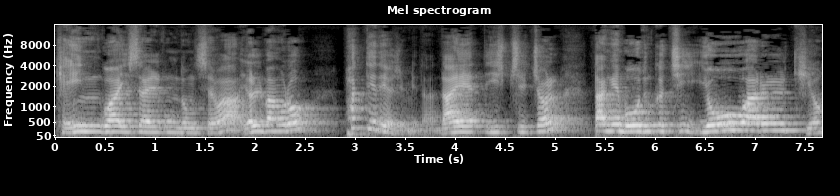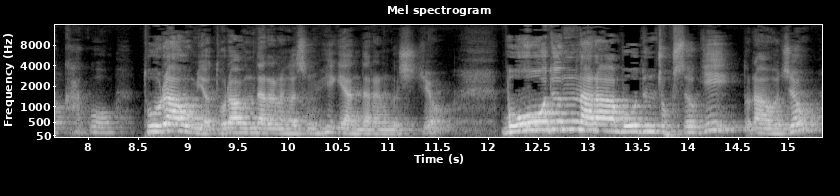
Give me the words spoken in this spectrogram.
개인과 이스라엘 공동체와 열방으로 확대되어집니다. 나의 27절 땅의 모든 끝이 여호와를 기억하고 돌아오며 돌아온다라는 것은 회개한다라는 것이죠. 모든 나라 모든 족속이 또 나오죠.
